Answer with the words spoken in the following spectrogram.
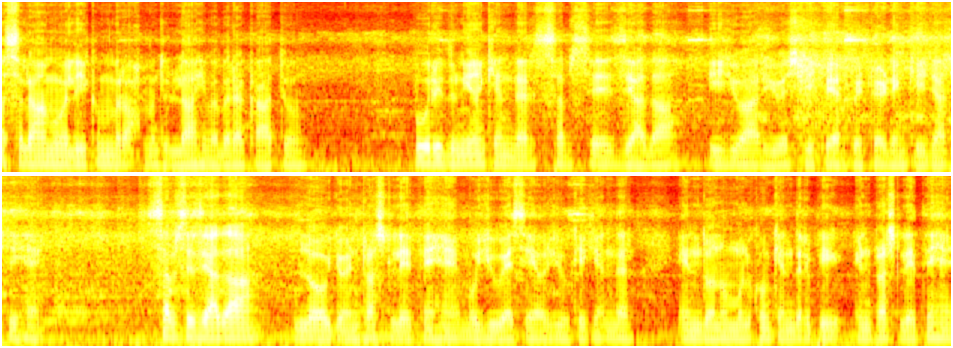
السلام علیکم ورحمۃ اللہ وبرکاتہ۔ پوری دنیا کے اندر سب سے زیادہ E U R U S D pair پہ ٹریڈنگ کی جاتی ہے۔ سب سے زیادہ لوگ جو انٹرسٹ لیتے ہیں وہ یو ایس اے اور یو کے کے اندر، ان دونوں ملکوں کے اندر بھی انٹرسٹ لیتے ہیں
